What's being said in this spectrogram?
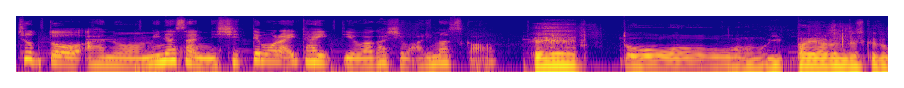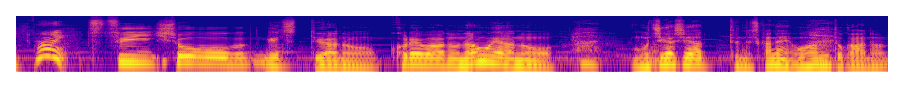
ちょっとあの皆さんに知ってもらいたいっていう和菓子はありますか？えーっといっぱいあるんですけどはい。筒井正月っていうあのこれはあの名古屋のはい。餅菓子屋っていうんですかねおはみとかあの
